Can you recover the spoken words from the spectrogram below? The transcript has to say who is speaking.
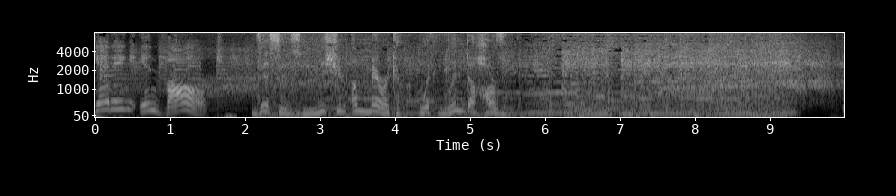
Speaker 1: getting involved.
Speaker 2: This is Mission America with Linda Harvey.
